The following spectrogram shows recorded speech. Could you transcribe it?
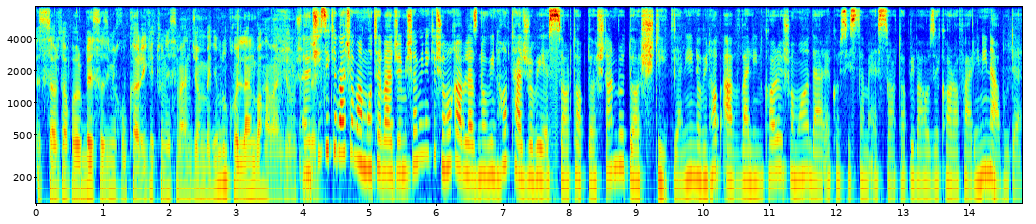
استارتاپ ها رو بسازیم خوب کاری که تونستیم انجام بدیم رو کلا با هم انجام شده چیزی که بچه من متوجه میشم اینه که شما قبل از نوین هاب تجربه استارتاپ داشتن رو داشتید. یعنی نوین هاب اولین کار شما در اکوسیستم استارتاپی و حوزه کارآفرینی نبوده.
